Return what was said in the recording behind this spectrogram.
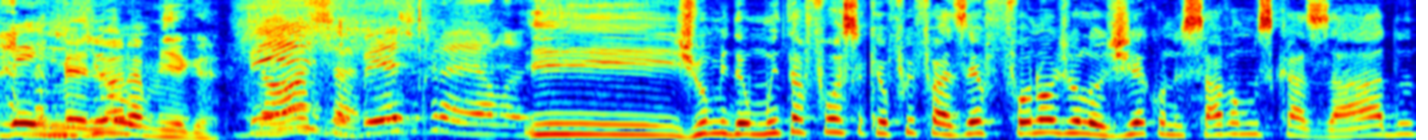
Beijo. Melhor amiga. Beijo, Nossa. beijo pra ela. E Ju me deu muita força que eu fui fazer fonoaudiologia quando estávamos casados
